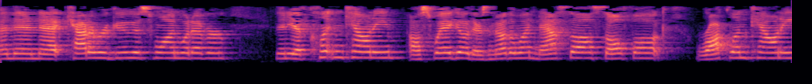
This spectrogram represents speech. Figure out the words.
and then that Cattaraugus one, whatever. Then you have Clinton County, Oswego, there's another one, Nassau, Suffolk, Rockland County,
